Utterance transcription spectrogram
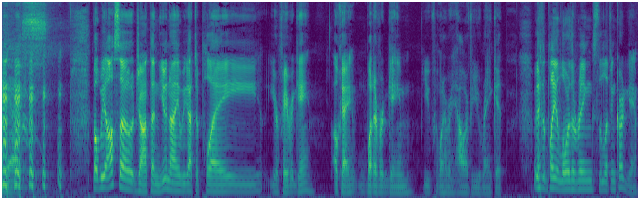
Yes. But we also, Jonathan, you and I, we got to play your favorite game. Okay, whatever game you, whatever, however you rank it. We got to play Lord of the Rings: The Living Card Game,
